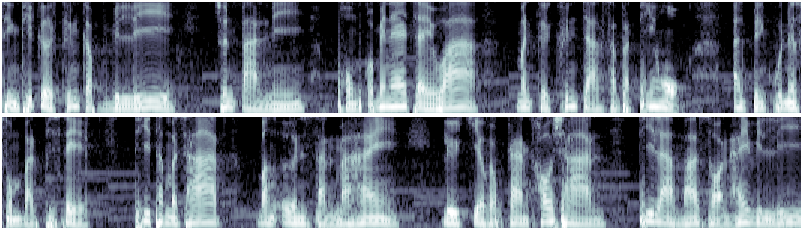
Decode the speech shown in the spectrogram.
สิ่งที่เกิดขึ้นกับวิลลี่ จนป่านนี้ ผมก็ไม่แน่ใจว่ามันเกิดขึ้นจากสัมผัสที่ 6 อันเป็นคุณสมบัติพิเศษที่ธรรมชาติบังเอิญสรรมาให้ หรือเกี่ยวกับการเข้าฌานที่ลามาสอนให้วิลลี่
